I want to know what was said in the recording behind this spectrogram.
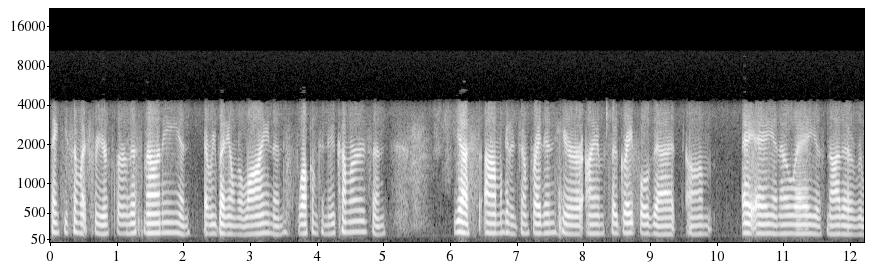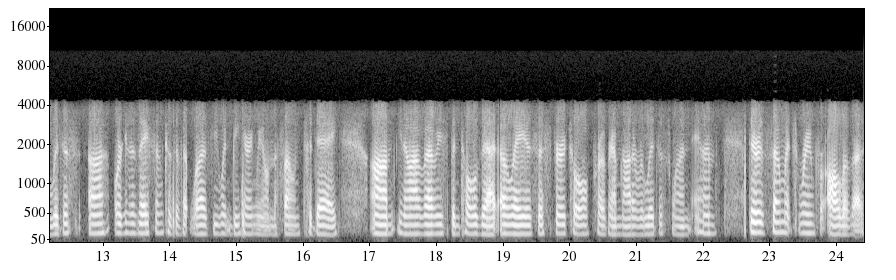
Thank you so much for your service, Melanie, and everybody on the line, and welcome to newcomers. And yes, um, I'm going to jump right in here. I am so grateful that um, AA and OA is not a religious uh, organization because if it was, you wouldn't be hearing me on the phone today. Um, you know, I've always been told that OA is a spiritual program, not a religious one, and there is so much room for all of us.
